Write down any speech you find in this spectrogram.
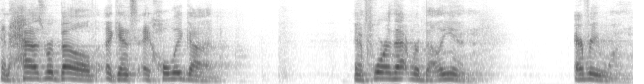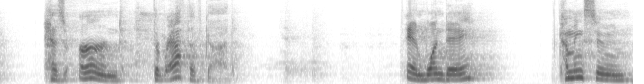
and has rebelled against a holy God. And for that rebellion, everyone has earned the wrath of God. And one day, coming soon,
